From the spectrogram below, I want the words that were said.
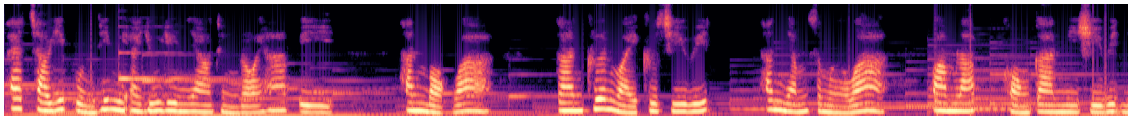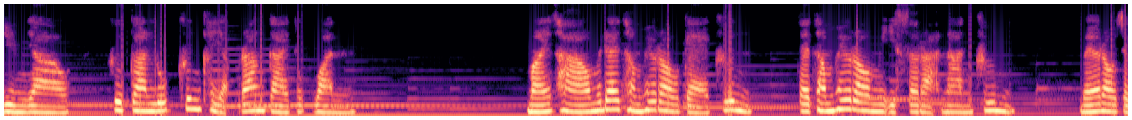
แพทย์ชาวญี่ปุ่นที่มีอายุยืนยาวถึง105ปี ท่านบอกว่า การเคลื่อนไหวคือชีวิต ท่านย้ำเสมอว่า ความลับของการมีชีวิตยืนยาว คือการลุกขึ้นขยับร่างกายทุกวัน ไม้เท้าไม่ได้ทำให้เราแก่ขึ้น แต่ทำให้เรามีอิสระนานขึ้น แม้เราจะ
